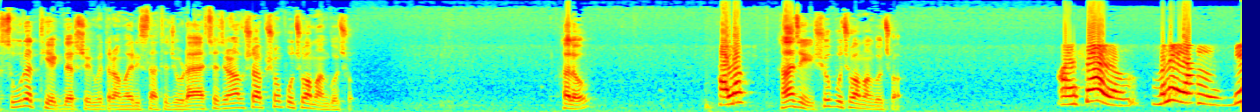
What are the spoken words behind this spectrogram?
સુરતથી એક દર્શક મિત્ર અમારી સાથે જોડાયા છે. જણાવશો આપ શું પૂછવા માંગો છો? હેલો હેલો હા જી શું પૂછવા માંગો છો? સર મને આમ બે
